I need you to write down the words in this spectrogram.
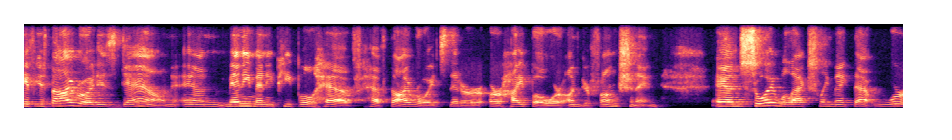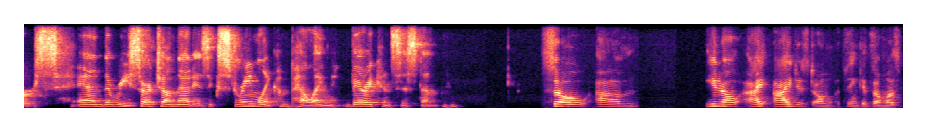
if your thyroid is down, and many, many people have, have thyroids that are, are hypo or under functioning, and soy will actually make that worse. And the research on that is extremely compelling, very consistent. So, um, you know, I, I just don't think it's almost,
